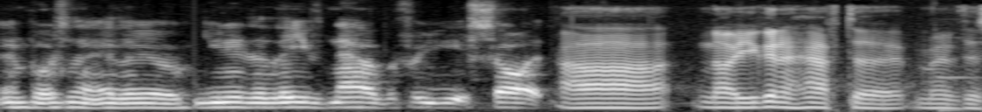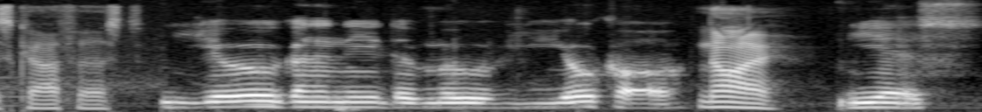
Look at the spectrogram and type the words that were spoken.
enforcing that illegal. You need to leave now before you get shot. Uh, no, you're gonna have to move this car first. You're gonna need to move your car. No. Yes.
